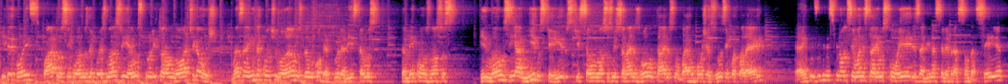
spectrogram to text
e depois, quatro ou cinco anos depois, nós viemos para o litoral norte gaúcho. Mas ainda continuamos dando cobertura ali, estamos também com os nossos irmãos e amigos queridos que são nossos missionários voluntários no bairro Bom Jesus, em Porto Alegre. É, inclusive, nesse final de semana estaremos com eles ali na celebração da ceia.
